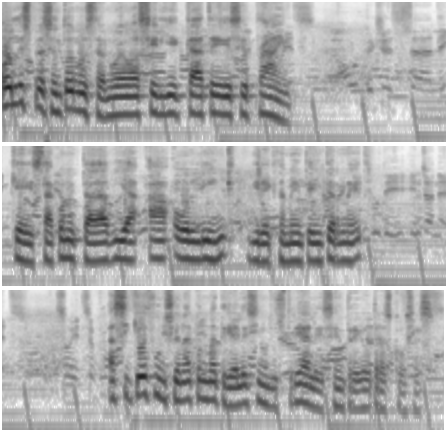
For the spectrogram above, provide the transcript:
Hoy les presento nuestra nueva serie KTS Prime, que está conectada vía AO-Link directamente a Internet, así que funciona con materiales industriales, entre otras cosas.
